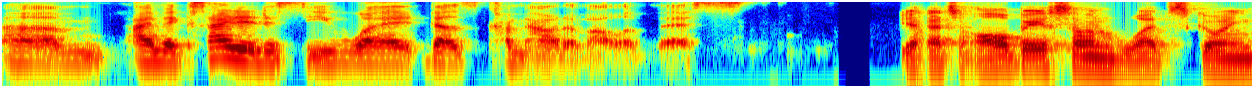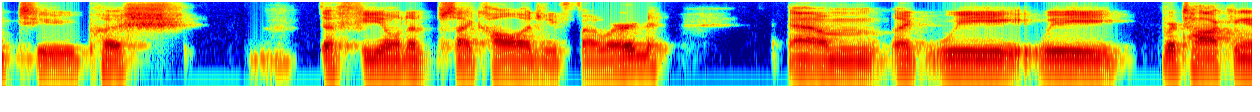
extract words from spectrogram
um, I'm excited to see what does come out of all of this. Yeah, it's all based on what's going to push the field of psychology forward. Um like we we were talking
